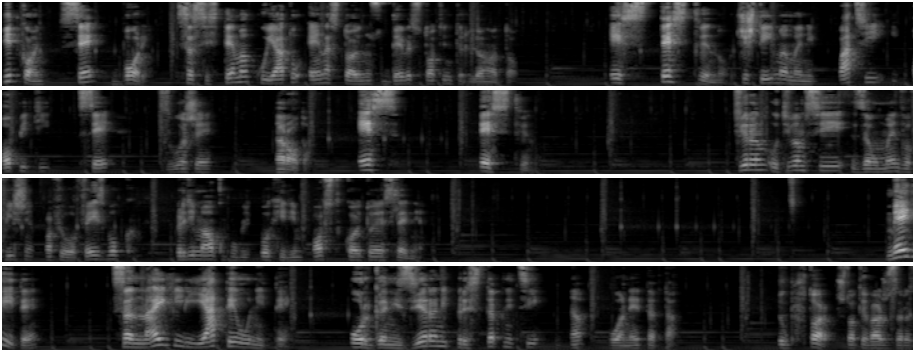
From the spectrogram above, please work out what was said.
Биткоин се бори с система, която е на стойност 900 трилиона долара естествено, че ще има манипулации и опити да се излъже народа. Естествено. Отивам, отивам си за момент в личния профил във Facebook. Преди малко публикувах един пост, който е следният. Медиите са най-влиятелните организирани престъпници на планетата. Ще го повторя, защото е важно за раз...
